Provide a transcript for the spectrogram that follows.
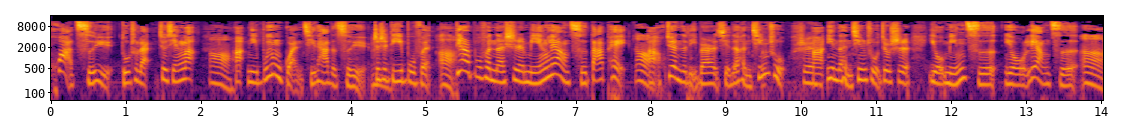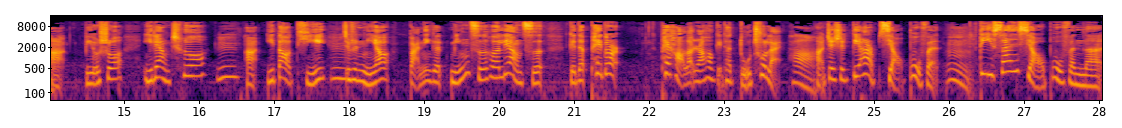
话词语读出来就行了。啊。啊，你不用管其他的词语。这是第一部分。啊。第二部分呢是明亮词搭配。啊，卷子里边写的很清楚，是。啊，印的很清楚，就是有名词有量词，嗯。啊。比如说一辆车，嗯。啊，一道题，嗯，就是你要把那个名词和量词给它配对儿，配好了，然后给它读出来，哈，啊，这是第二小部分，嗯，第三小部分呢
